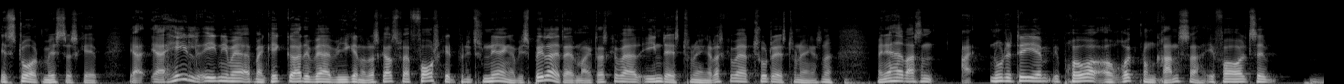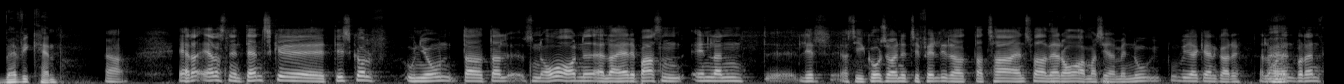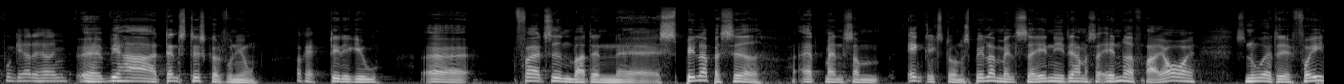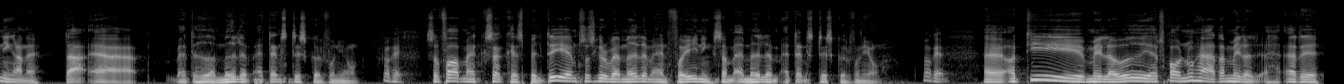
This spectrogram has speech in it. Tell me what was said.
et stort mesterskab. Jeg, jeg er helt enig med, at man kan ikke gøre det hver weekend, og der skal også være forskel på de turneringer, vi spiller i Danmark. Der skal være en dags turneringer, der skal være to dags turneringer og sådan noget. Men jeg havde bare sådan, nej, nu er det det hjem, vi prøver at rykke nogle grænser i forhold til, hvad vi kan. Ja. Er der, er der sådan en dansk uh, discgolf union, der, der sådan overordnet, eller er det bare sådan en eller anden uh, lidt, altså i gås øjne tilfældigt, der, der tager ansvaret hvert år, og man siger, men nu, nu vil jeg gerne gøre det. Eller hvordan, uh, hvordan fungerer det herinde? Uh, vi har Dansk Discgolf Union. Okay. DDGU. Uh, før i tiden var den uh, spillerbaseret, at man som enkeltstående spiller meldte sig ind i. Det har man så ændret fra i år. Så nu er det foreningerne, der er hvad det hedder, medlem af Dansk Discgolf Union. Okay. Så for at man så kan spille DM, så skal du være medlem af en forening, som er medlem af Dansk Discgolf Union. Okay. Uh, og de melder ud, jeg tror nu her, der melder, er det,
